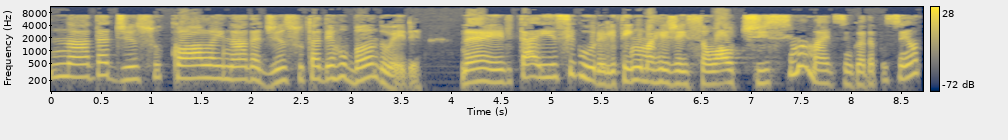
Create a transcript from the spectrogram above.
nada disso cola e nada disso está derrubando ele. Né? Ele está aí seguro, ele tem uma rejeição altíssima, mais de 50%,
